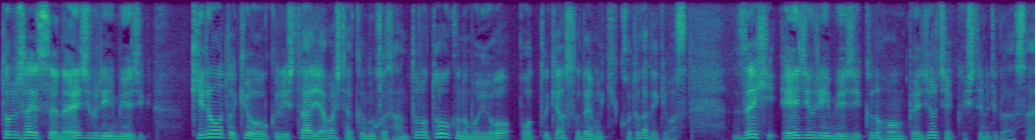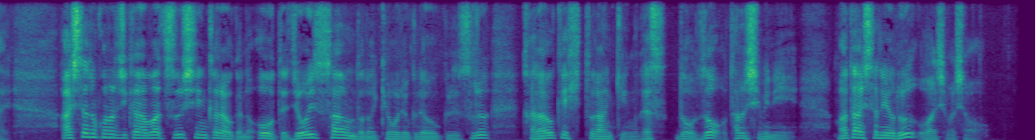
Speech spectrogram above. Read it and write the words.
飛び再生のエイジフリーミュージック。昨日と今日お送りした山下久美子さんとのトークの模様をポッドキャストでも聞くことができます。ぜひエイジフリーミュージックのホームページをチェックしてみてください明日のこの時間は通信カラオケの大手ジョイスサウンドの協力でお送りするカラオケヒットランキングです。どうぞお楽しみに。また明日の夜お会いしましょう。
